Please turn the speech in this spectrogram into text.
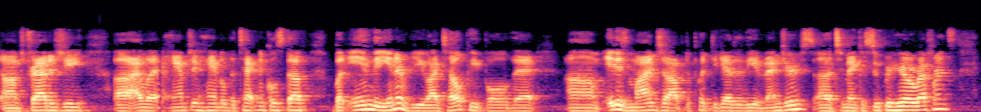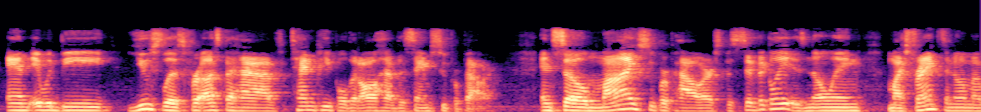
um, strategy. Uh, I let Hampton handle the technical stuff. But in the interview, I tell people that um, it is my job to put together the Avengers uh, to make a superhero reference and it would be useless for us to have 10 people that all have the same superpower. And so my superpower specifically is knowing my strengths and knowing my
